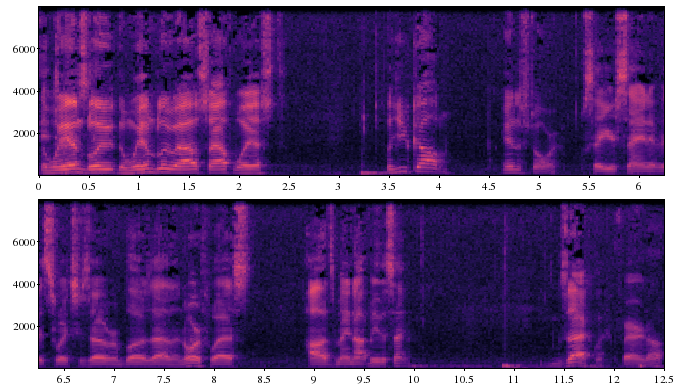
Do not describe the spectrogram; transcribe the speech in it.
The wind blew. The wind blew out southwest. But you caught them in the story. So you're saying if it switches over and blows out of the northwest, odds may not be the same. Exactly. Fair enough.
